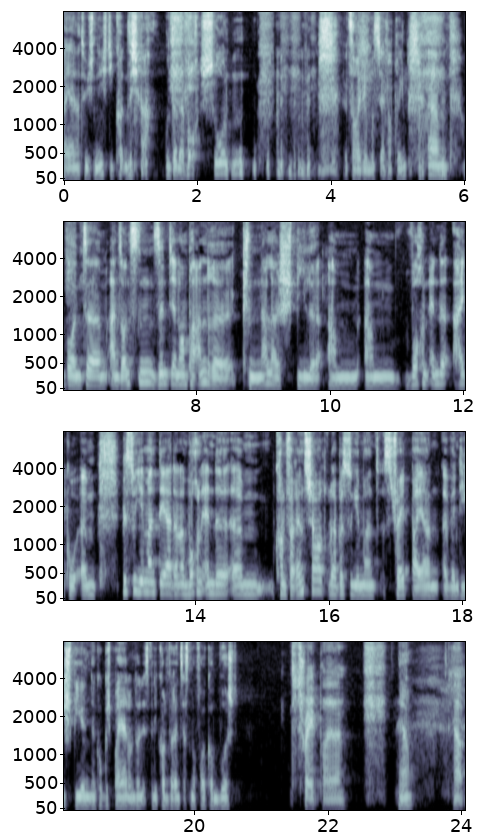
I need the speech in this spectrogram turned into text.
Bayern natürlich nicht, die konnten sich ja unter der Woche schon. Sorry, den muss ich einfach bringen. Ähm, und ähm, ansonsten sind ja noch ein paar andere Knallerspiele am, am Wochenende. Heiko, ähm, bist du jemand, der dann am Wochenende ähm, Konferenz schaut oder bist du jemand straight Bayern, äh, wenn die spielen, dann gucke ich Bayern und dann ist mir die Konferenz erstmal vollkommen wurscht? Straight Bayern. Ja. Ja.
